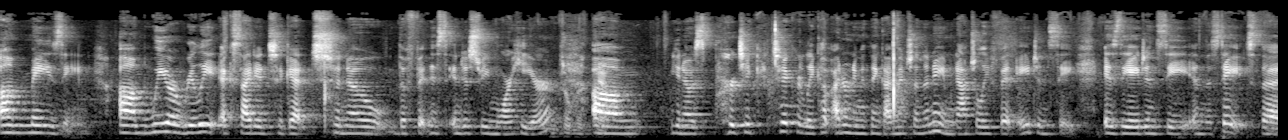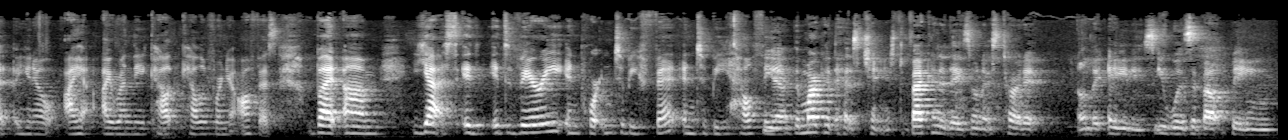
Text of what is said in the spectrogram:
amazing. Um, we are really excited to get to know the fitness industry more here. Um, you know, particularly, I don't even think I mentioned the name, Naturally Fit Agency is the agency in the States that, you know, I, I run the Cal- California office. But um, yes, it, it's very important to be fit and to be healthy. Yeah, the market has changed. Back in the days when I started on the 80s, it was about being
